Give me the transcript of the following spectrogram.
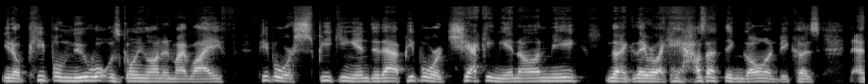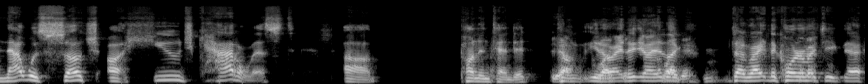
you know, people knew what was going on in my life. People were speaking into that. People were checking in on me. Like they were like, hey, how's that thing going? Because, and that was such a huge catalyst, uh, pun intended. Yeah, tongue, you know, like right, right like, like tongue right in the corner of my cheek there.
